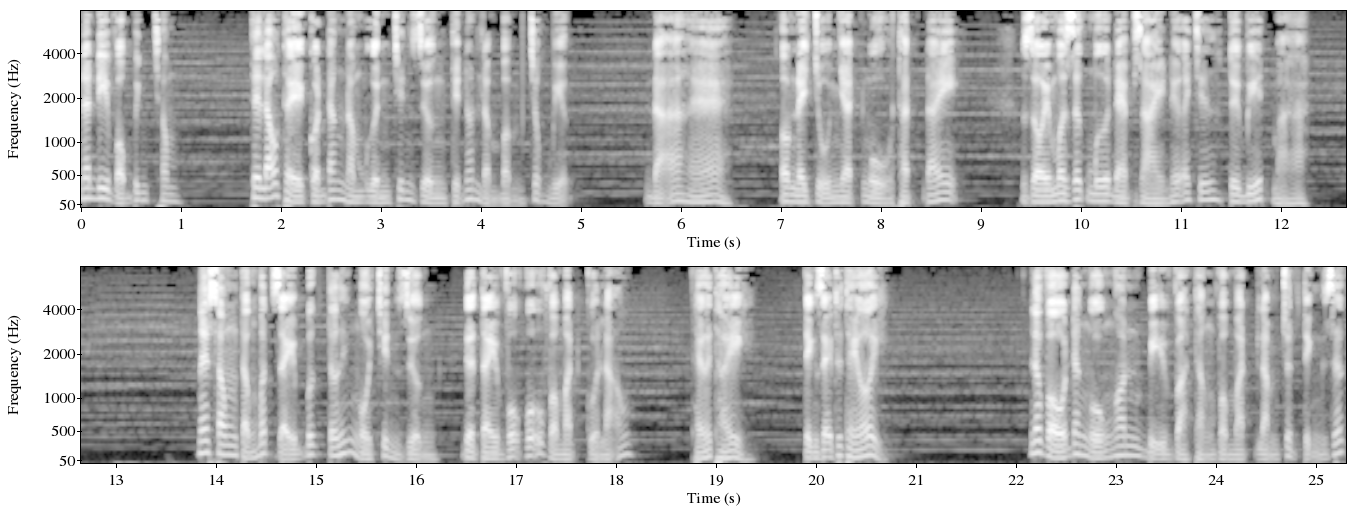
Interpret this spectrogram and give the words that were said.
Nó đi vào bên trong. Thế lão thầy còn đang nằm ườn trên giường Thì nó lẩm bẩm trong miệng Đã hè, Hôm nay chủ nhật ngủ thật đấy rồi mơ giấc mơ đẹp dài nữa chứ Tôi biết mà. Nói xong thằng mất dậy bước tới ngồi trên giường Đưa tay vỗ vỗ vào mặt của lão. Thầy ơi thầy Tỉnh dậy thôi thầy ơi. Lão vỗ đang ngủ ngon bị vả thẳng vào mặt Làm cho tỉnh giấc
